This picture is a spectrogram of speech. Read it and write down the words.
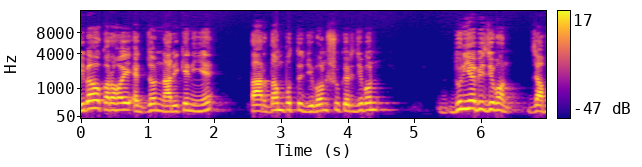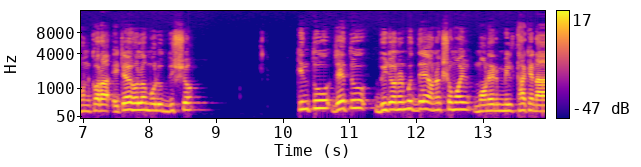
বিবাহ করা হয় একজন নারীকে নিয়ে, তার দাম্পত্য জীবন, সুখের জীবন, দুনিয়াবি জীবন যাপন করা, এটাই হলো মূল উদ্দেশ্য। কিন্তু যেহেতু দুজনের মধ্যে অনেক সময় মনের মিল থাকে না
